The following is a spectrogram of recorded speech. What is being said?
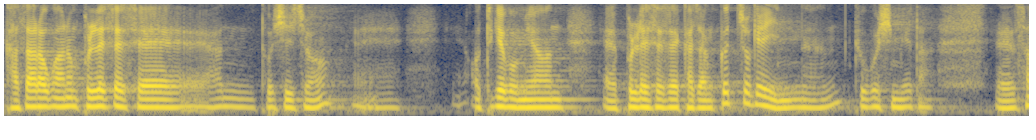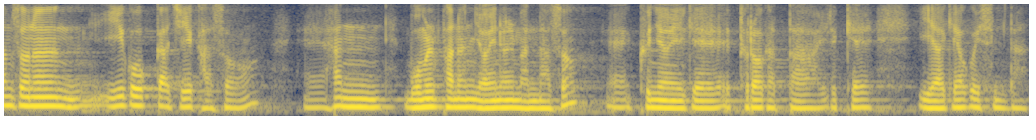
가사라고 하는 블레셋의 한 도시죠. 어떻게 보면 블레셋의 가장 끝쪽에 있는 그곳입니다. 삼손은 이곳까지 가서 한 몸을 파는 여인을 만나서 그녀에게 들어갔다 이렇게 이야기하고 있습니다.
